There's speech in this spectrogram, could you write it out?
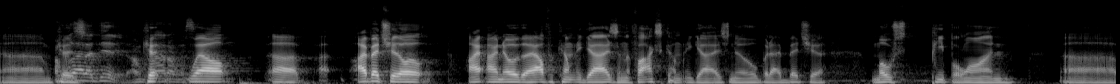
Um, I'm glad I did it. I'm glad I was. Well, uh, I bet you, I, I know the Alpha Company guys and the Fox Company guys know, but I bet you most people on uh,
